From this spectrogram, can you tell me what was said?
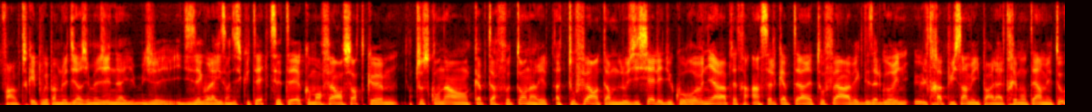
enfin en tout cas, ils pouvaient pas me le dire, j'imagine. Ils, ils disaient que voilà, ils en discutaient. C'était comment faire en sorte que hum, tout ce qu'on a en capteur photo, on arrive à tout faire en termes de logiciel et du coup revenir à peut-être à un seul capteur et tout faire avec des algorithmes ultra puissants, mais ils parlaient à très long terme et tout.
